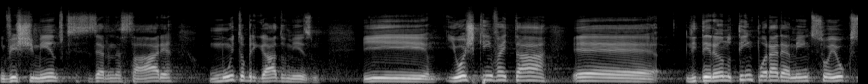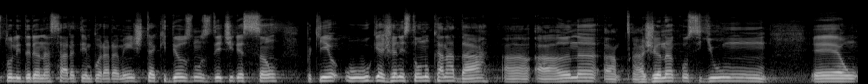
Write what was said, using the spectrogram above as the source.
investimento que vocês fizeram nessa área. Muito obrigado mesmo. E, e hoje quem vai estar é, liderando temporariamente, sou eu que estou liderando essa área temporariamente, até que Deus nos dê direção, porque o Hugo e a Jana estão no Canadá. A, a Ana, a, a, Jana conseguiu um, é, um,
